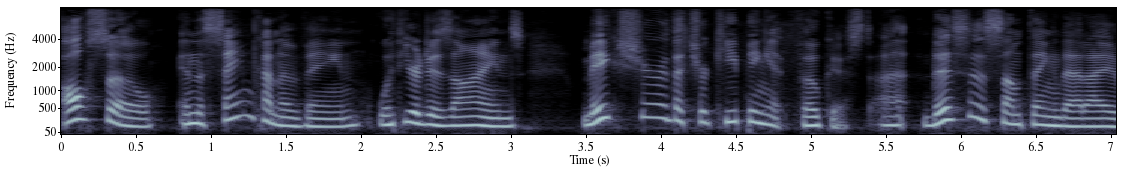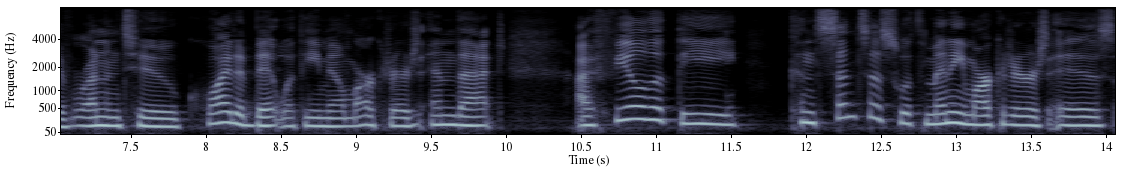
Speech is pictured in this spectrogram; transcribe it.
also in the same kind of vein with your designs, make sure that you're keeping it focused. Uh, this is something that I've run into quite a bit with email marketers, and that I feel that the consensus with many marketers is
